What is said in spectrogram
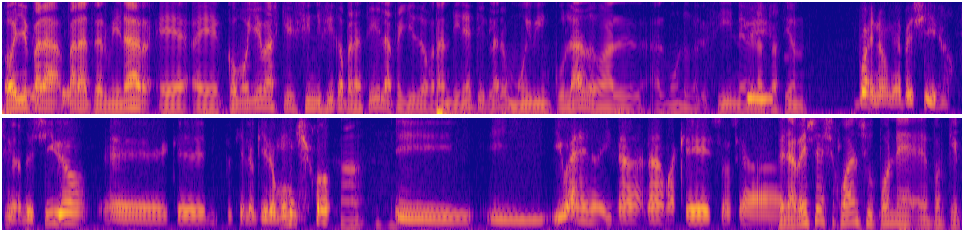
Oye, para, para terminar, eh, eh, ¿cómo llevas, qué significa para ti el apellido Grandinetti? Claro, muy vinculado al, al mundo del cine, de la actuación. Bueno, mi apellido, mi apellido, eh, que, que lo quiero mucho, Ah. Y, y, y bueno, y nada, nada más que eso, o sea... Pero a veces Juan supone, eh, porque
